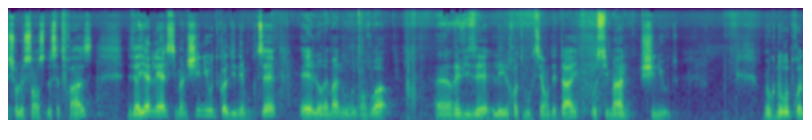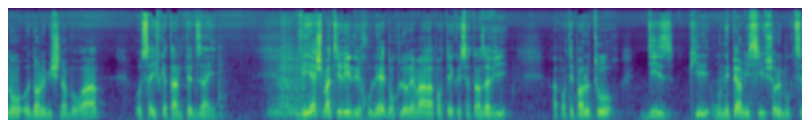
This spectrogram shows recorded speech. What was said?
sur le sens de cette phrase. Et le Réma nous renvoie euh, réviser les ilchot mukhtse en détail au siman shinyud. Donc nous reprenons dans le Mishnah Bora au Saïf Katan Tetzain. Veyesh matirin. Donc le Réma a rapporté que certains avis rapportés par le Tour disent qu'on est permissif sur le Moukhtse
